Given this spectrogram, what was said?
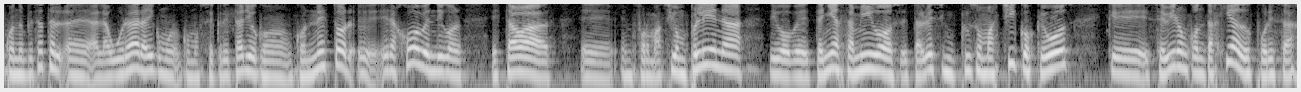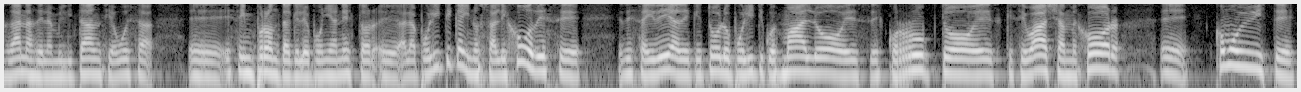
cuando empezaste a, a laburar ahí como, como secretario con, con Néstor, eh, eras joven, digo, estabas eh, en formación plena, digo, eh, tenías amigos, tal vez incluso más chicos que vos, que se vieron contagiados por esas ganas de la militancia o esa, esa impronta que le ponía Néstor a la política y nos alejó de ese de esa idea de que todo lo político es malo, es, es corrupto, es que se vayan mejor. ¿Cómo viviste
